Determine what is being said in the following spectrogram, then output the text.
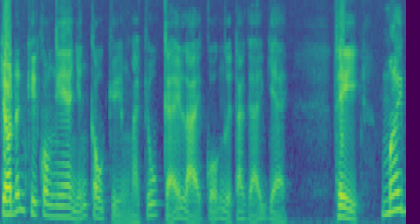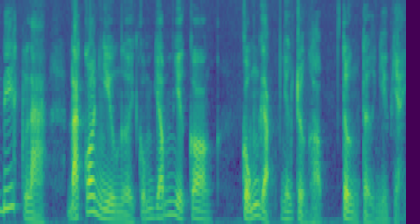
Cho đến khi con nghe những câu chuyện mà chú kể lại của người ta gửi về, thì mới biết là đã có nhiều người cũng giống như con cũng gặp những trường hợp tương tự như vậy.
